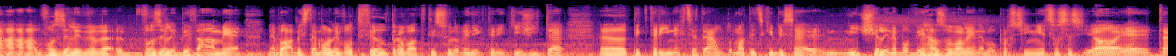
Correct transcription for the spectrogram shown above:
a vozili, vozili by vám je, nebo abyste mohli odfiltrovat ty suroviny, které těžíte, eh, ty, které nechcete, automaticky by se ničili nebo vyhazovali, nebo prostě něco se... Jo, je, ta,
